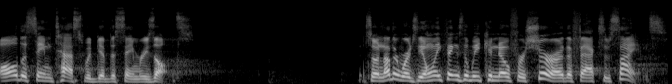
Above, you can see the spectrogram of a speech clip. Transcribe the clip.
all the same tests would give the same results. So, in other words, the only things that we can know for sure are the facts of science.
